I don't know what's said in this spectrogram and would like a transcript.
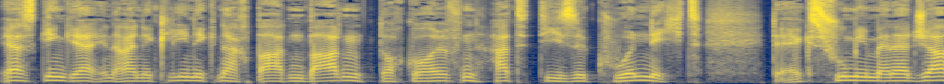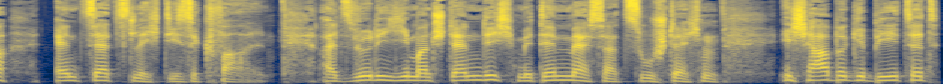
Erst ging er in eine Klinik nach Baden-Baden, doch geholfen hat diese Kur nicht. Der Ex-Schumi-Manager entsetzlich diese Qualen. Als würde jemand ständig mit dem Messer zustechen. Ich habe gebetet,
